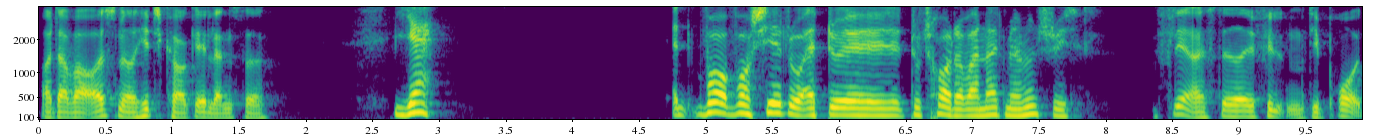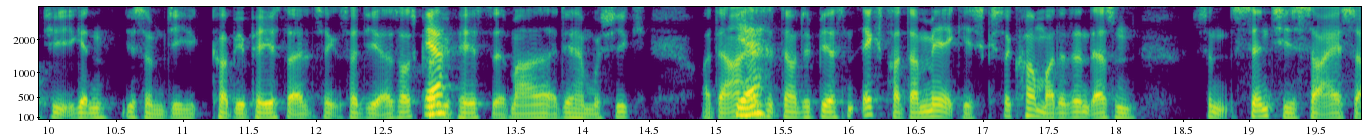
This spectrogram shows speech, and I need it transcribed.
Og der var også noget Hitchcock et eller andet sted. Ja. Hvor, hvor siger du, at du, øh, du tror, der var Nightmare on Elm Street? Flere steder i filmen, de bruger de igen, ligesom de copy-paster alting, så de har altså også Ja. copy-pastet meget af det her musik. Og der er Ja. ja. altså, når det bliver sådan ekstra dramatisk, så kommer der den der sådan, sådan synthesizer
